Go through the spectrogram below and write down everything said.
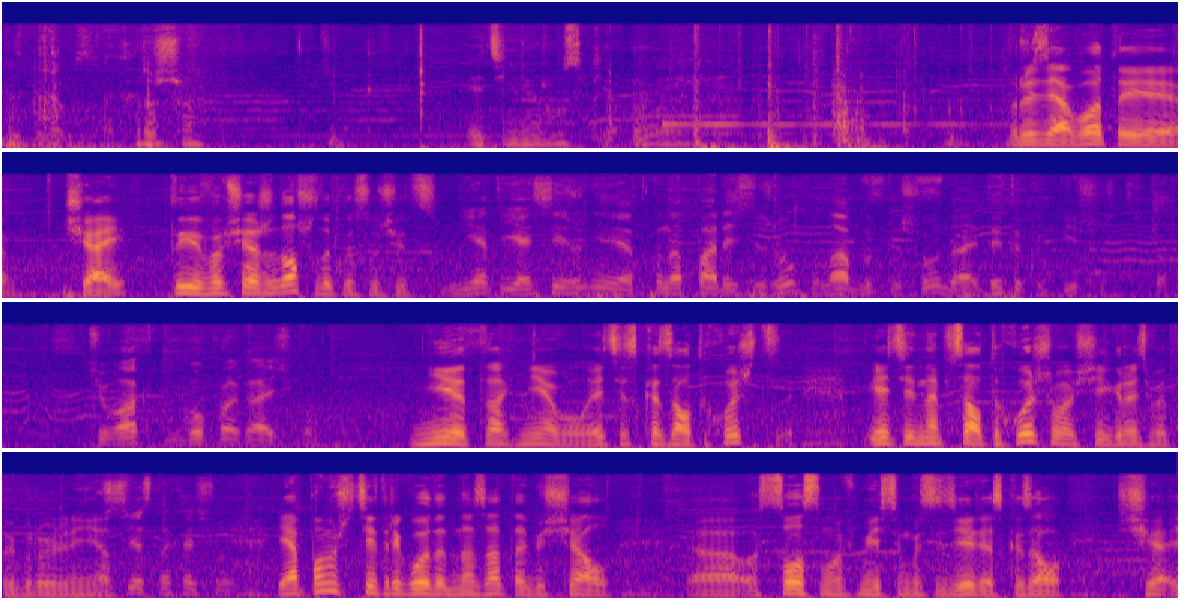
Разберемся. Хорошо. Эти не русские. Друзья, вот и чай. Ты вообще ожидал, что такое случится? Нет, я сижу, нет, я на паре сижу, лабы пишу, да, и ты такой пишешь, типа, чувак, го прокачку. Нет, так не было. Я тебе сказал, ты хочешь... Я тебе написал, ты хочешь вообще играть в эту игру или нет? Естественно, хочу. Я помню, что тебе три года назад обещал, э, с Осмом вместе мы сидели, я сказал, чай,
